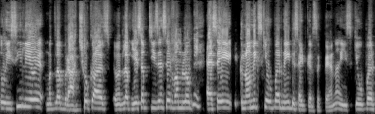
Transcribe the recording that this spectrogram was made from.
तो इसीलिए मतलब राज्यों का मतलब ये सब चीज़ें सिर्फ़ हम लोग ऐसे ही इकोनॉमिक्स के ऊपर नहीं डिसाइड कर सकते हैं ना? इसके ऊपर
